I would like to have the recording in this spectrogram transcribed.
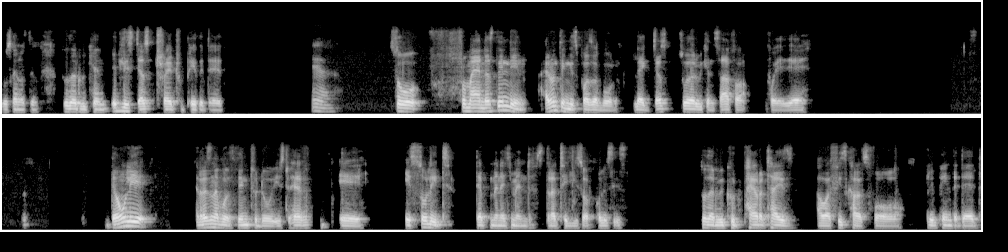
those kind of things, so that we can at least just try to pay the debt. Yeah. So, from my understanding, I don't think it's possible. Like just so that we can suffer for a year. The only reasonable thing to do is to have a a solid debt management strategies or policies, so that we could prioritize our fiscals for repaying the debt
